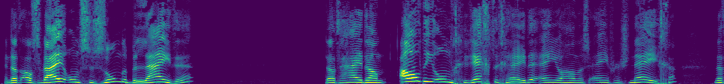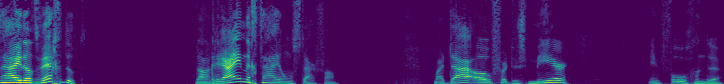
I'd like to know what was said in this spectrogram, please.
En dat als wij onze zonden beleiden, dat hij dan al die ongerechtigheden, 1 Johannes 1 vers 9, dat hij dat wegdoet. Dan reinigt hij ons daarvan. Maar daarover dus meer in volgende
